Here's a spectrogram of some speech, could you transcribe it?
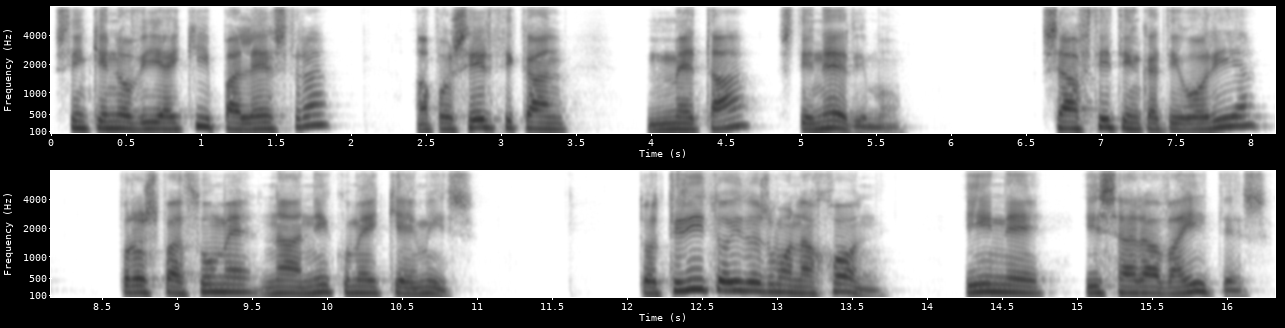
στην κοινοβιακή παλέστρα αποσύρθηκαν μετά στην έρημο. Σε αυτή την κατηγορία προσπαθούμε να ανήκουμε και εμείς. Το τρίτο είδος μοναχών είναι οι Σαραβαΐτες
